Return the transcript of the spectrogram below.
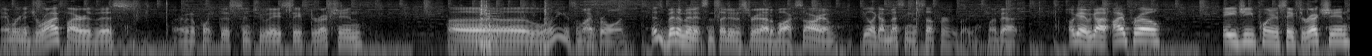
and we're gonna dry fire this. I'm gonna point this into a safe direction. Uh, let me get some iPro on. It's been a minute since I did a straight out of box. Sorry, I feel like I'm messing this up for everybody. My bad. Okay, we got iPro, AG pointing in a safe direction.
